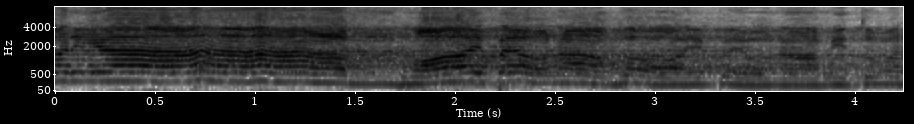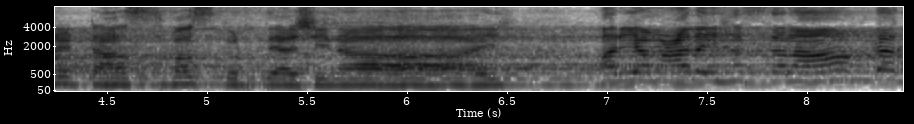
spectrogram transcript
মারিয়াম, ভয় পেও না, ভয় পেও না, আমি তোমারে টাচ পাস করতে আসি নাই। মারিয়াম আলাইহিস সালাম ডাক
